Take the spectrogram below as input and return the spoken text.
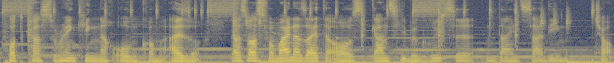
Podcast-Ranking nach oben komme. Also, das war's von meiner Seite aus. Ganz liebe Grüße, dein Sardin. Ciao.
